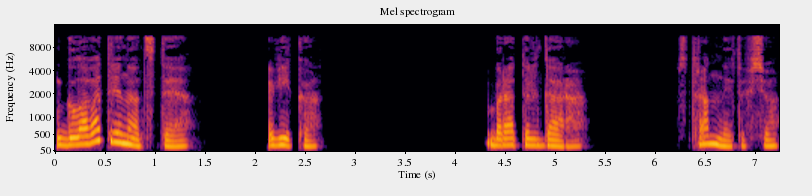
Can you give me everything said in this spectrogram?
Глава тринадцатая. Вика. Брат Эльдара. Странно это все.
